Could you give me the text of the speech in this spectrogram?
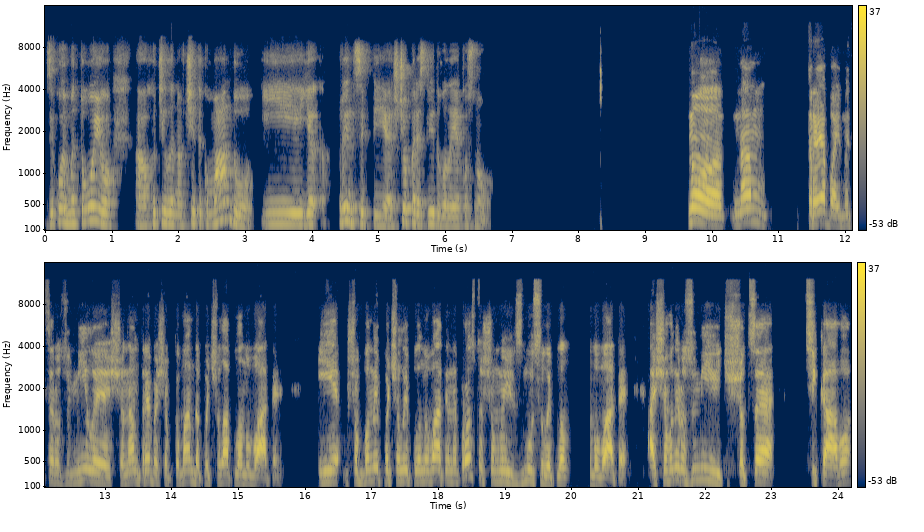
з якою метою а, хотіли навчити команду, і в принципі, що переслідували як основу? Ну нам треба, і ми це розуміли, що нам треба, щоб команда почала планувати, і щоб вони почали планувати не просто, що ми їх змусили планувати, а що вони розуміють, що це цікаво,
